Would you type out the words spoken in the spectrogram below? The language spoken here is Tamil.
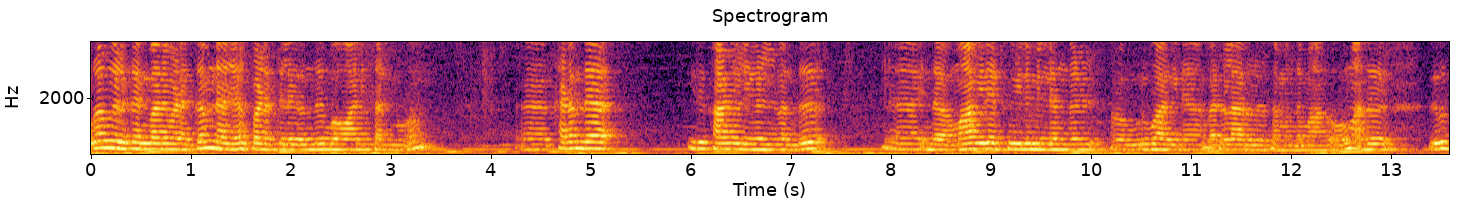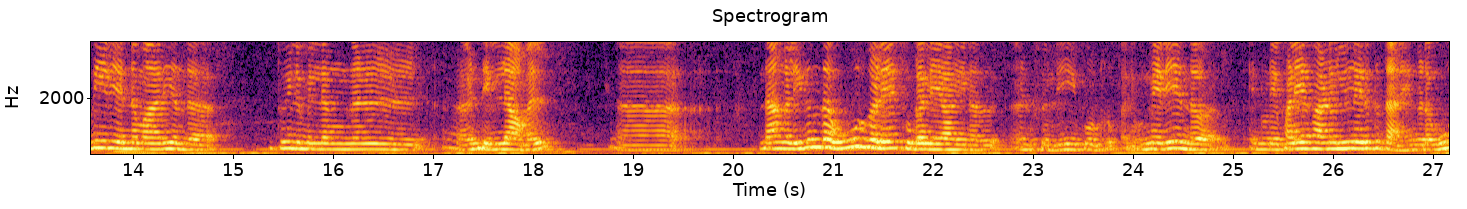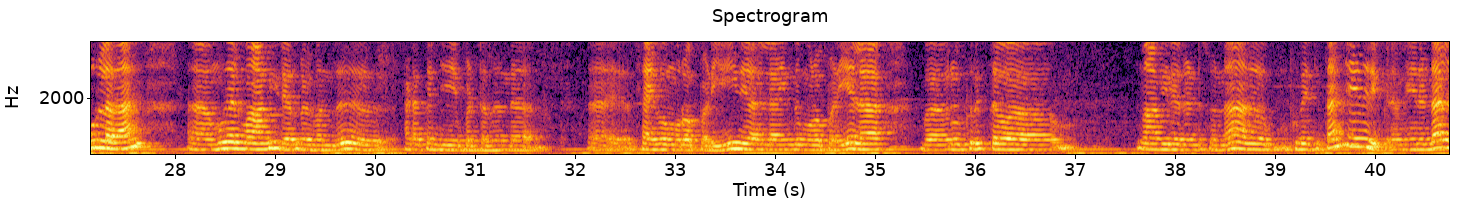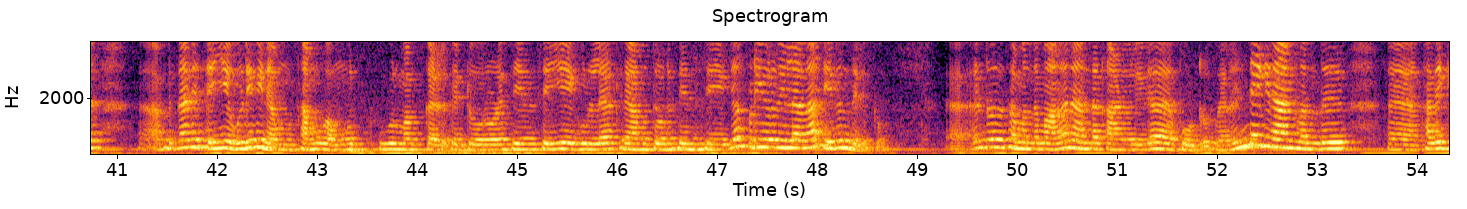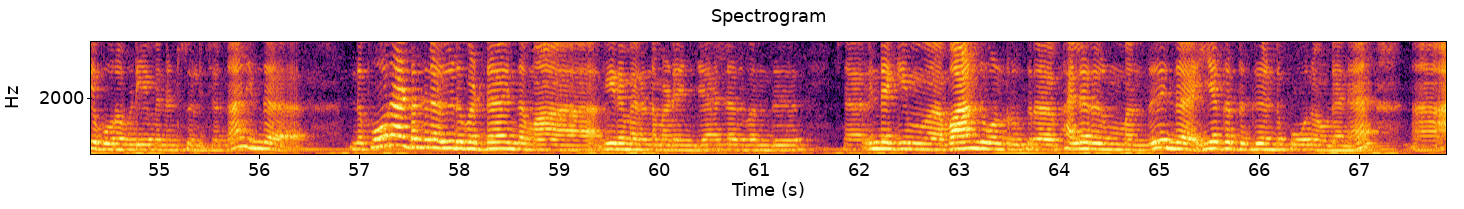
உறவுகளுக்கு அன்பான வணக்கம். நான் யாழ்ப்பாணத்திலிருந்து பவானி சண்முகம். கடந்த இரு காணொலிகள் வந்து இந்த மாவீரர் துயிலும் இல்லங்கள் உருவாகின வரலாறுகள் சம்பந்தமாகவும் அது இறுதியில் என்ன மாதிரி அந்த துயிலும் இல்லங்கள் என்று இல்லாமல் நாங்கள் இருந்த ஊர்களே சுடலையாகினது என்று சொல்லி போட்டிருப்பேன். உண்மையிலேயே இந்த என்னுடைய பழைய காணொலியில் இருக்குத்தானே எங்களோட ஊரில் தான் முதல் மாவீரர்கள் வந்து அடக்கம் செய்யப்பட்டது. அந்த சைவ முறைப்படி எல்லாம் இந்து முறைப்படி எல்லாம் ஒரு கிறிஸ்தவ மாவீரர் என்று சொன்னால் அது புதைச்சி தான் செய்திருப்பினோம். ஏனென்றால் அப்படித்தானே செய்ய விடுவினம் சமூகம் ஊர் ஊர் மக்கள் பெற்றோரோட சேர்ந்து செய்யக்குள்ள கிராமத்தோடு சேர்ந்து செய்ய அப்படி ஒரு நிலை தான் இருந்திருக்கும் என்றது சம்பந்தமாக நான் அந்த காணொலியில் போட்டிருக்கிறேன். இன்றைக்கு நான் வந்து கதைக்க போகிற விடயம் என்னென்னு சொல்லி சொன்னால் இந்த இந்த போராட்டத்தில் ஈடுபட்ட இந்த மா வீரமரணம் அடைஞ்ச அல்லது வந்து இன்றைக்கும் வாழ்ந்து கொண்டிருக்கிற பலரும் வந்து இந்த இயக்கத்துக்கு என்று போன உடனே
